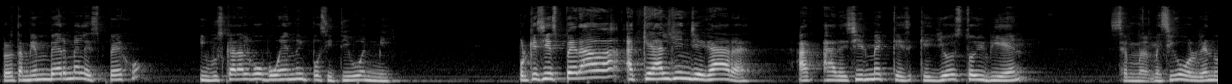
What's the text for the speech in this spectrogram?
pero también verme al espejo y buscar algo bueno y positivo en mí. Porque si esperaba a que alguien llegara a, decirme que, yo estoy bien, me, sigo volviendo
